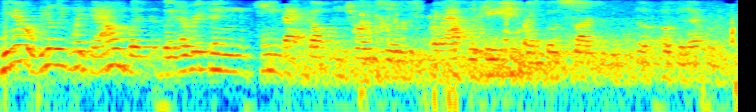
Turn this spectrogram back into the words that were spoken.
we never really went down, but but everything came back up in terms of, of applications on both sides of the, of, of the network.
